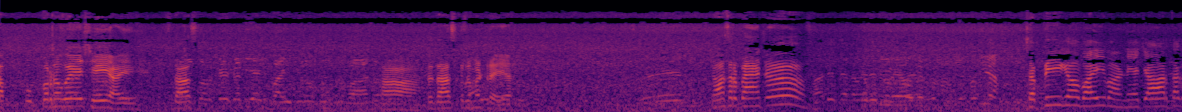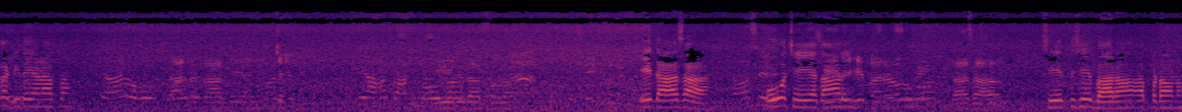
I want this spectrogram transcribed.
ਅਪ ਉੱਪਰ ਨੂੰ ਗਏ 6 ਆਏ। 10 ਗੱਡੀ ਅੱਜ 22 ਕਿਲੋਮੀਟਰ ਬਾਅਦ ਹਾਂ ਤੇ 10 ਕਿਲੋਮੀਟਰ ਹੈ ਆ। ਕਿਉਂ ਸਰਪੰਚ? 3:30 ਵਜੇ ਤੁਰਿਆ ਹੋਇਆ 26 ਕਿਉਂ 22 ਬਣਨੇ ਆ? ਚਾਰ ਤਾਂ ਗੱਡੀ ਤੇ ਜਾਣਾ ਆਪਾਂ। ਇਹ 10 ਆ। ਉਹ 6 ਆ ਤਾਂ ਵਾਲੀ। 10 ਆਹ 6 ਤੇ 6 12 ਅਪ ਡਾਊਨ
